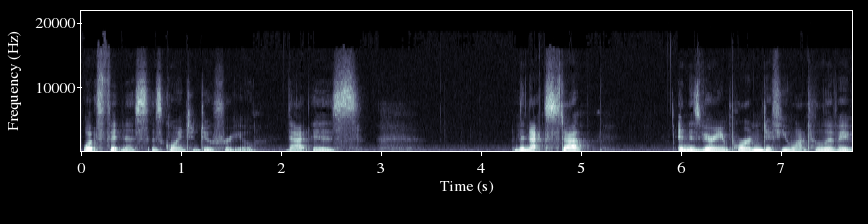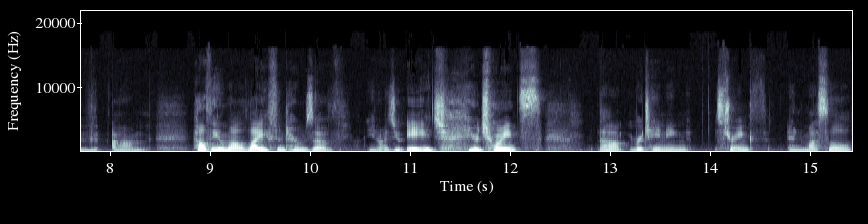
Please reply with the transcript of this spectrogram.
what fitness is going to do for you. That is the next step and is very important if you want to live a um, healthy and well life in terms of, you know, as you age, your joints, um, retaining strength and muscle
